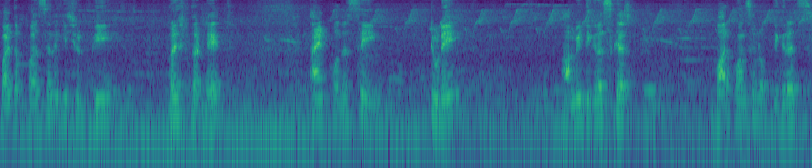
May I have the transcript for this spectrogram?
by the person, he should be punished to the death. And for the same, today, Ami Digraskar, Bar Council of Digras,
